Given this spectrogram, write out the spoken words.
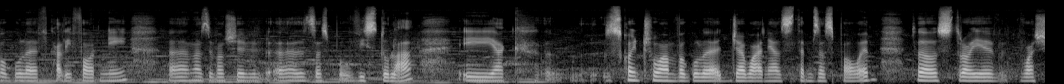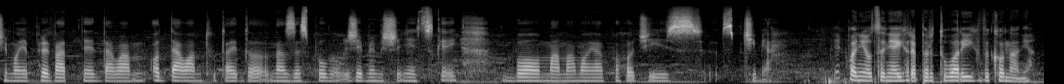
W ogóle w Kalifornii, e, nazywał się e, zespół Wistula i jak e, skończyłam w ogóle działania z tym zespołem, to stroje właśnie moje prywatne dałam, oddałam tutaj do, na zespół Ziemi Myszynieckiej, bo mama moja pochodzi z, z Pcimia. Jak Pani ocenia ich repertuar i ich wykonania?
